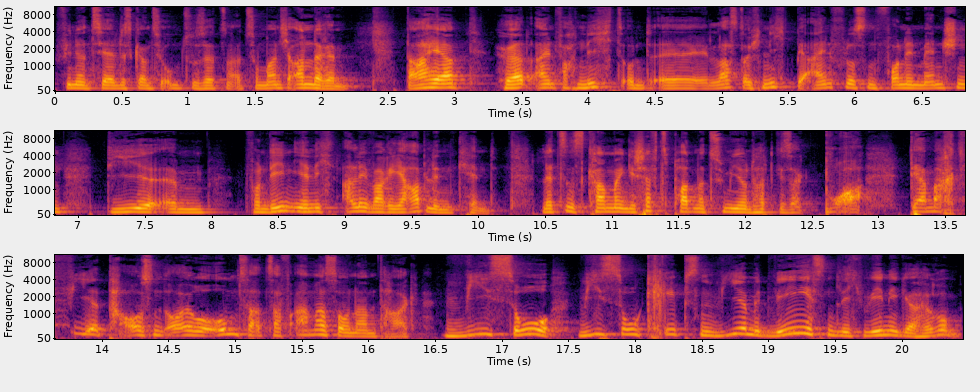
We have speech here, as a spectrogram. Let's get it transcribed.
finanziell das Ganze umzusetzen als so manch anderem. Daher hört einfach nicht und äh, lasst euch nicht beeinflussen von den Menschen, die ähm, von denen ihr nicht alle Variablen kennt. Letztens kam mein Geschäftspartner zu mir und hat gesagt, boah, der macht 4000 Euro Umsatz auf Amazon am Tag. Wieso? Wieso krebsen wir mit wesentlich weniger herum?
